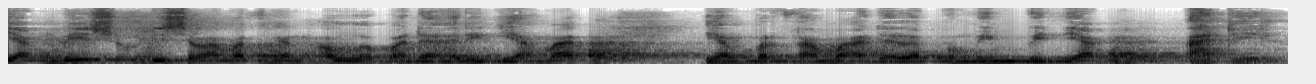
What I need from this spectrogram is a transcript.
yang besok diselamatkan Allah pada hari kiamat yang pertama adalah pemimpin yang adil.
